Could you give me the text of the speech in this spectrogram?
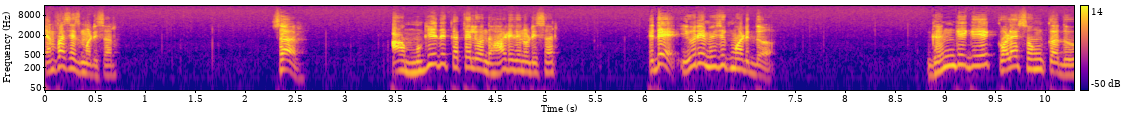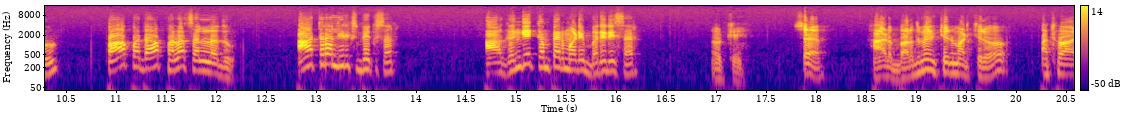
ಎಂಫಸೈಸ್ ಮಾಡಿ ಸರ್. ಸರ್, ಆ ಮುಗಿಯದ ಕಥೆಯಲ್ಲಿ ಒಂದು ಹಾಡಿದೆ ನೋಡಿ ಸರ್. ಇದೇ, ಇವರೇ ಮ್ಯೂಸಿಕ್ ಮಾಡಿದ್ದು. ಗಂಗೆಗೆ ಕೊಳೆ ಸೊಂಕದು, ಪಾಪದ ಫಲ ಸಲ್ಲದು. ಆ ತರ ಲಿರಿಕ್ಸ್ ಬೇಕು ಸರ್. ಆ ಗಂಗೆ ಕಂಪೇರ್ ಮಾಡಿ ಬರೀರಿ ಸರ್ ಓಕೆ ಸರ್ ಹಾಡು ಬರೆದ ಮೇಲೆ ಟ್ಯೂನ್ ಮಾಡ್ತಿರೋ ಅಥವಾ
